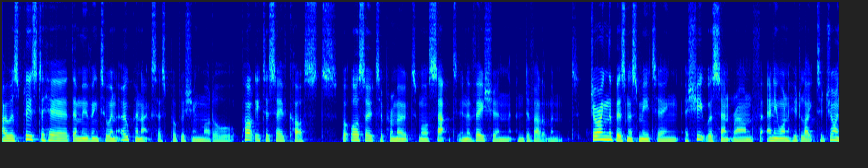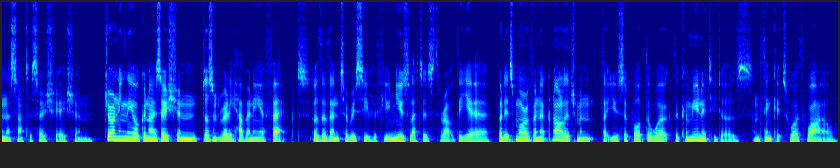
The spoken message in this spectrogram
I was pleased to hear they're moving to an open access publishing model, partly to save costs, but also to promote more SAT innovation and development. During the business meeting, a sheet was sent round for anyone who'd like to join the SAT Association. Joining the organisation doesn't really have any effect, other than to receive a few newsletters throughout the year, but it's more of an acknowledgement that you support the work the community does and think it's worthwhile.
